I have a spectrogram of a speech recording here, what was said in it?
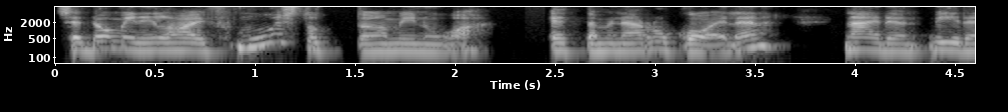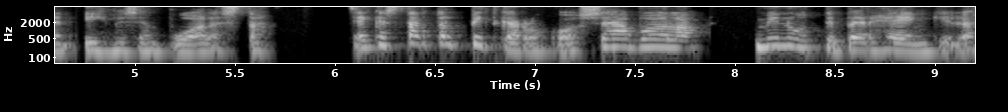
se Domini Life muistuttaa minua, että minä rukoilen näiden viiden ihmisen puolesta. Eikä se tarvitse olla pitkä rukous, sehän voi olla minuutti per henkilö.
